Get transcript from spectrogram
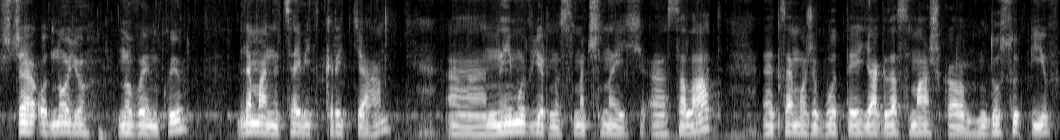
ще одною новинкою. Для мене це відкриття. Е, Неймовірно смачний е, салат. Е, Це може бути як засмажка до супів,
